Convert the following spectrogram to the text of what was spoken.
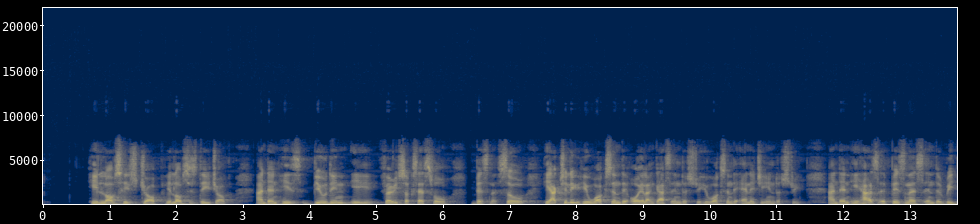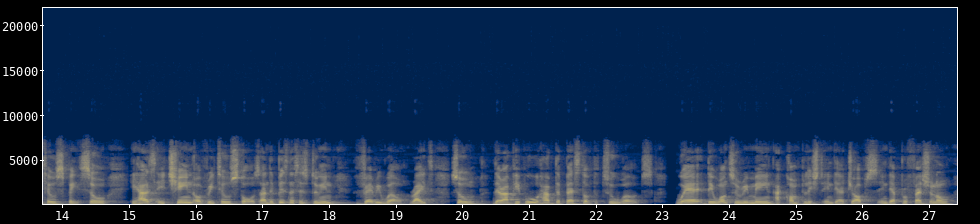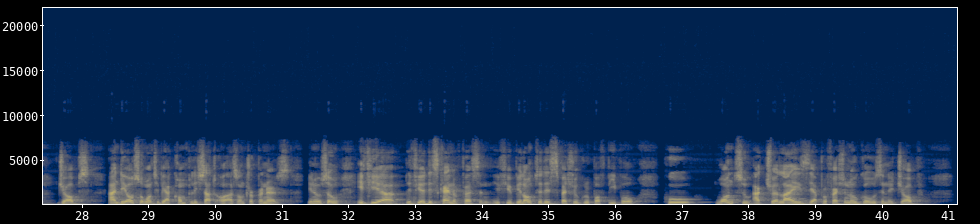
He loves his job, he loves his day job, and then he's building a very successful business. So he actually he works in the oil and gas industry. He works in the energy industry, and then he has a business in the retail space. So he has a chain of retail stores, and the business is doing very well, right? So there are people who have the best of the two worlds, where they want to remain accomplished in their jobs, in their professional jobs, and they also want to be accomplished at, as entrepreneurs. You know, so if you're if you're this kind of person, if you belong to this special group of people who want to actualize their professional goals in a job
